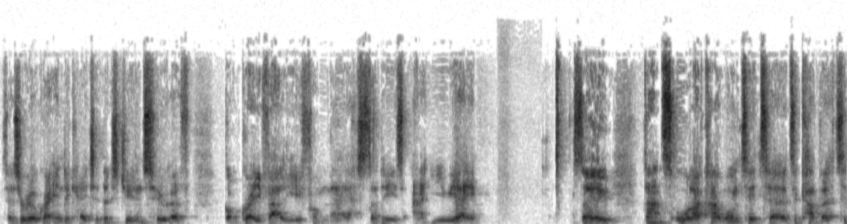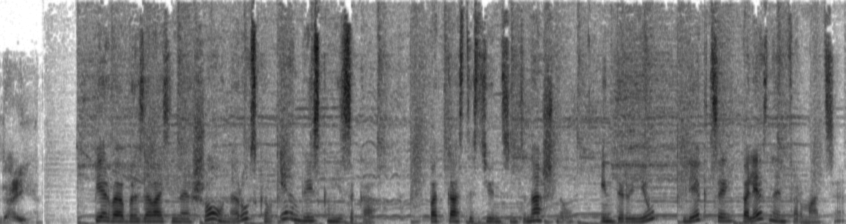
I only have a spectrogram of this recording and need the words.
so it's a real great indicator that students who have got great value from their studies at UEA. So that's all I kind of wanted to, to cover today. Первое образовательное шоу на русском и английском языках. Подкасты Students International. Интервью, лекции, полезная информация.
